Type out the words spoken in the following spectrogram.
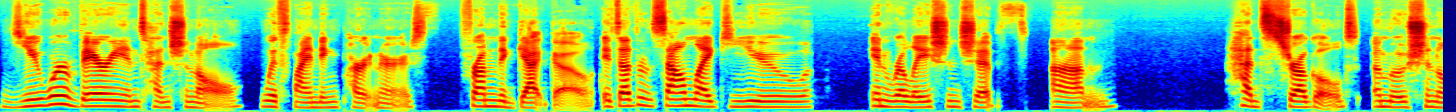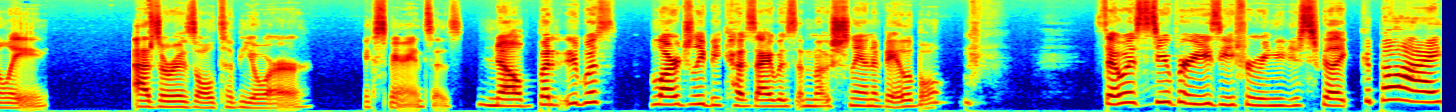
you were very intentional with finding partners from the get go. It doesn't sound like you in relationships um, had struggled emotionally as a result of your experiences? No, but it was largely because I was emotionally unavailable. so it was super easy for me to just be like, goodbye.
